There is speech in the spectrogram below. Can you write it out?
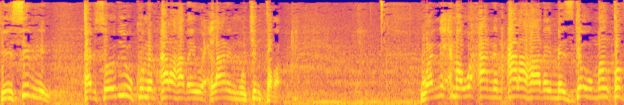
Fii sirin qarsoodiyuu ku nimco lahaaday iclaanin muujintaba wa nicma waxaa nimco lahaaday masgow man qof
